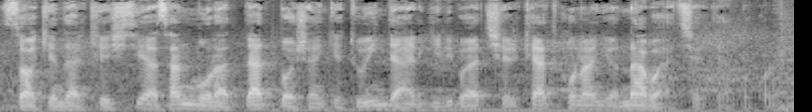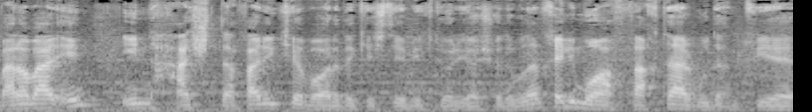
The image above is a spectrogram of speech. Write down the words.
ساکن در کشتی اصلا مردد باشن که تو این درگیری باید شرکت کنن یا نباید شرکت بکنن. بنابراین این هشت نفری که وارد کشتی ویکتوریا شده بودن خیلی موفق تر بودن توی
